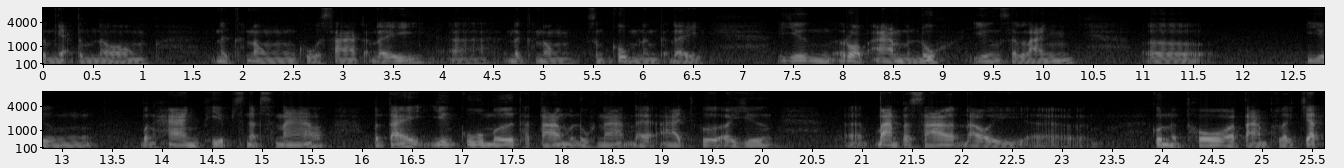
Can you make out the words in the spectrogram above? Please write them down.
ទំនាក់ទំនង នៅក្នុងគ្រួសារក្តីនៅក្នុងសង្គមនឹងក្តីយើងរាប់អានមនុស្សយើងស្រឡាញ់អឺយើងបង្ហាញភាពស្និទ្ធស្នាលប៉ុន្តែយើងគួរមើលថាតើមនុស្សណា ដែលអាចធ្វើឲ្យយើងបានប្រសើរដោយគុណធម៌តាមផ្លូវចិត្ត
